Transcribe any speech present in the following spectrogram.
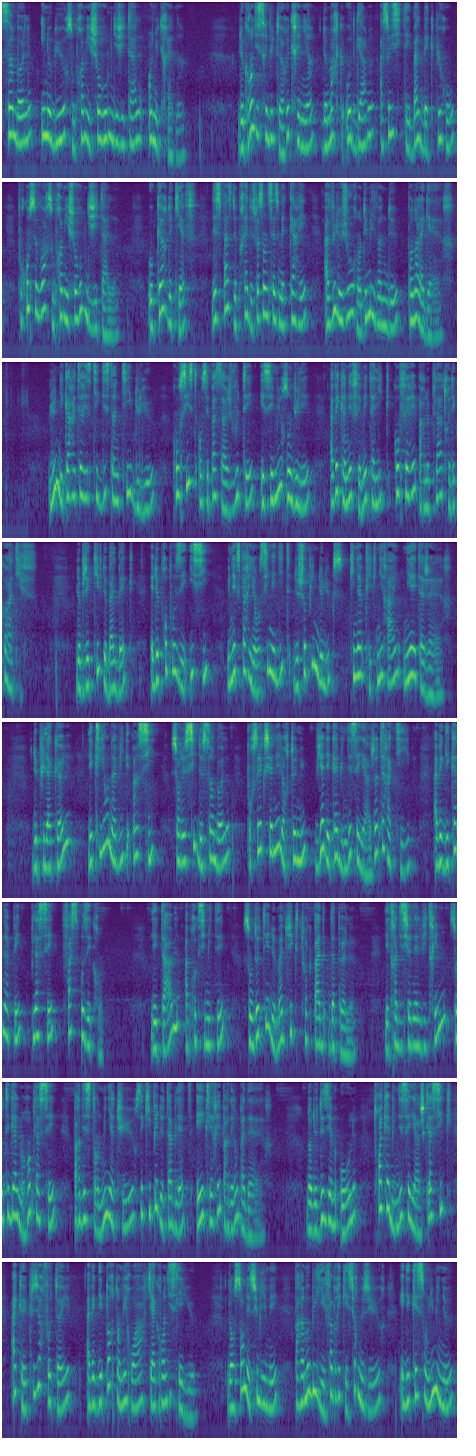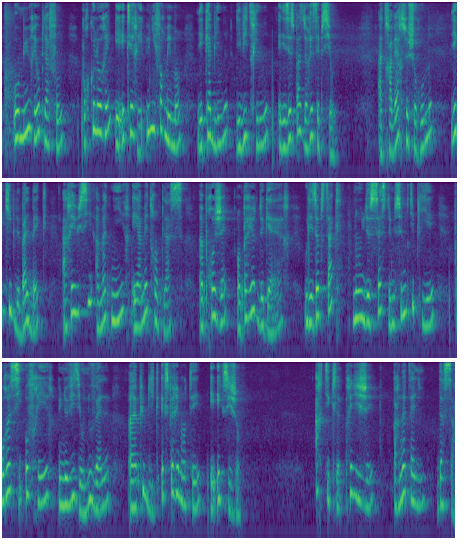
Symbol inaugure son premier showroom digital en Ukraine. Le grand distributeur ukrainien de marque haut de gamme a sollicité Balbec Bureau pour concevoir son premier showroom digital. Au cœur de Kiev, l'espace de près de 76 mètres carrés a vu le jour en 2022 pendant la guerre. L'une des caractéristiques distinctives du lieu consiste en ses passages voûtés et ses murs ondulés avec un effet métallique conféré par le plâtre décoratif. L'objectif de Balbec est de proposer ici une expérience inédite de shopping de luxe qui n'implique ni rail ni étagère. Depuis l'accueil, les clients naviguent ainsi sur le site de Symbole pour sélectionner leur tenue via des cabines d'essayage interactives avec des canapés placés face aux écrans. Les tables, à proximité, sont dotées de Magic Trackpad d'Apple. Les traditionnelles vitrines sont également remplacées par des stands miniatures équipés de tablettes et éclairés par des lampadaires. Dans le deuxième hall, trois cabines d'essayage classiques accueillent plusieurs fauteuils avec des portes en miroir qui agrandissent les lieux. L'ensemble est sublimé par un mobilier fabriqué sur mesure et des caissons lumineux aux murs et au plafond pour colorer et éclairer uniformément les cabines, les vitrines et les espaces de réception. À travers ce showroom, l'équipe de Balbec a réussi à maintenir et à mettre en place un projet en période de guerre où les obstacles n'ont eu de cesse de se multiplier pour ainsi offrir une vision nouvelle à un public expérimenté et exigeant. Article rédigé par Nathalie Dassa.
